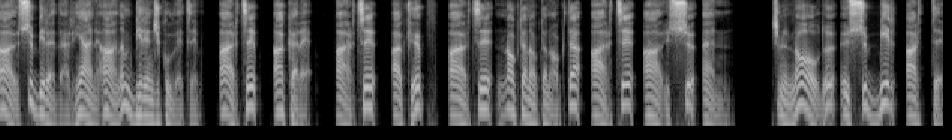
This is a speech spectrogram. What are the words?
a üssü 1 eder. Yani a'nın birinci kuvveti. Artı a kare, artı a küp, artı nokta nokta nokta, artı a üssü n. Şimdi ne oldu? Üssü 1 arttı.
